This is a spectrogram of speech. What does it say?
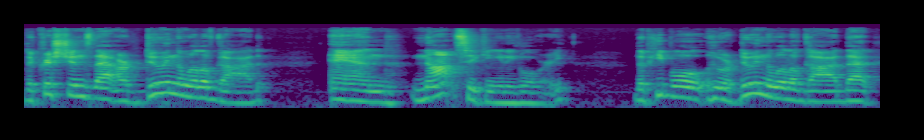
The Christians that are doing the will of God and not seeking any glory. The people who are doing the will of God that,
